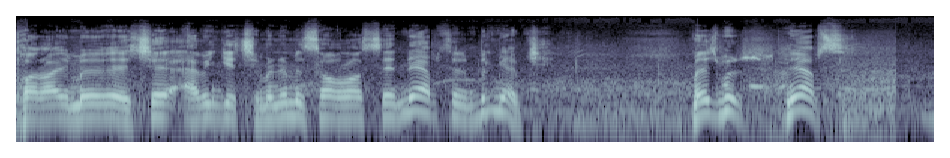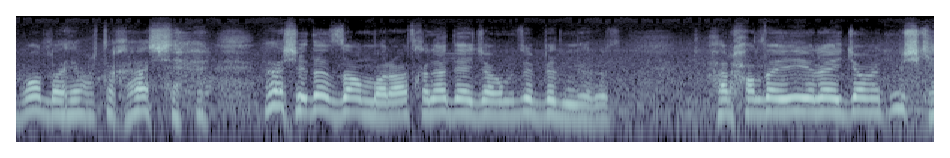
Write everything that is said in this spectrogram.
Parayı mı, şey, evin geçimini mi sağlasın? Ne yapsın bilmiyorum ki. Mecbur. Ne yapsın? Vallahi artık her şey, her şeyde zam var. Artık ne diyeceğimizi bilmiyoruz. Her halde iyi öyle icap etmiş ki.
